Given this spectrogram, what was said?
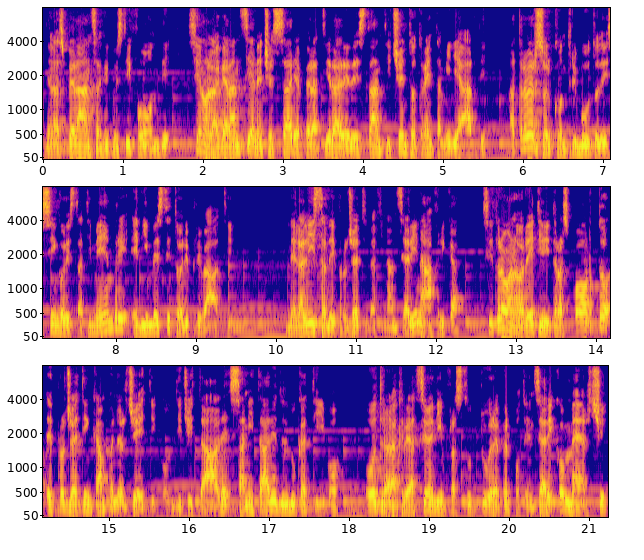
nella speranza che questi fondi siano la garanzia necessaria per attirare i restanti 130 miliardi attraverso il contributo dei singoli Stati membri e di investitori privati. Nella lista dei progetti da finanziare in Africa si trovano reti di trasporto e progetti in campo energetico, digitale, sanitario ed educativo, oltre alla creazione di infrastrutture per potenziare i commerci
